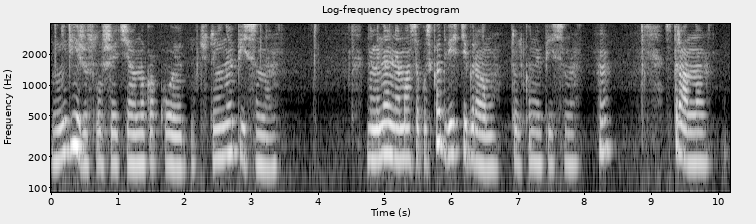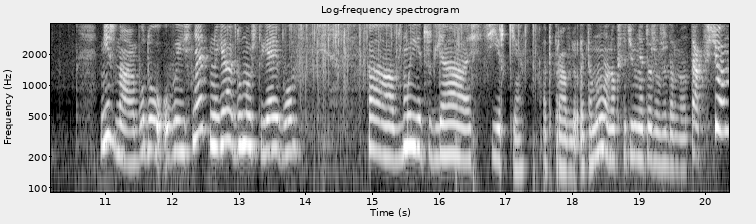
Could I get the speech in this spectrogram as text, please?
Не вижу, слушайте, оно какое. Что-то не написано. Номинальная масса куска 200 грамм. Только написано. Хм. Странно. Не знаю, буду выяснять, но я думаю, что я его в мыльницу для стирки отправлю это мыло. Но, кстати, у меня тоже уже давно. Так, все.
